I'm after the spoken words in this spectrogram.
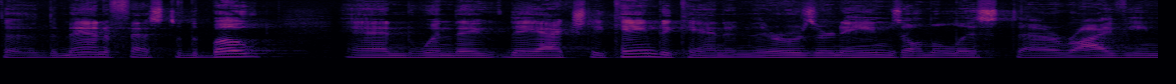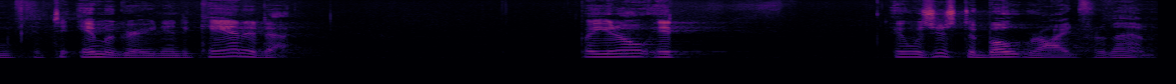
the, the manifest of the boat and when they, they actually came to Canada, there was their names on the list uh, arriving to immigrate into Canada. But you know, it, it was just a boat ride for them.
